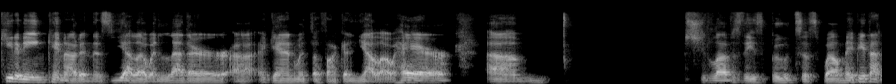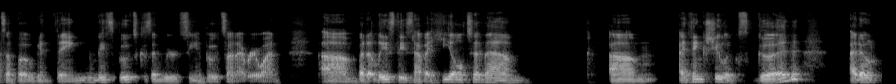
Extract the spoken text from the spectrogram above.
Kita Mean came out in this yellow and leather, uh, again with the fucking yellow hair. Um, she loves these boots as well. Maybe that's a bogan thing, these boots, because we were seeing boots on everyone. Um, but at least these have a heel to them. Um, I think she looks good. I don't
